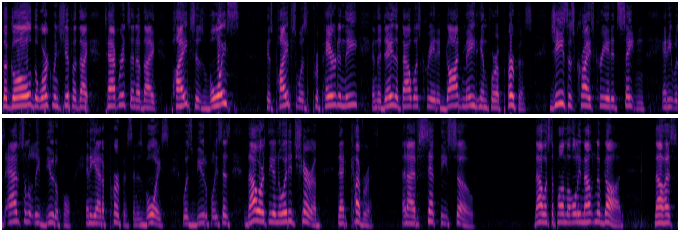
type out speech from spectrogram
The gold, the workmanship of thy tabrets and of thy pipes, his voice, his pipes was prepared in thee in the day that thou was created. God made him for a purpose. Jesus Christ created Satan and he was absolutely beautiful and he had a purpose and his voice was beautiful. He says, Thou art the anointed cherub that covereth, and I have set thee so. Thou wast upon the holy mountain of God. Thou hast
